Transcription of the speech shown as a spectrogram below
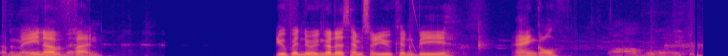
the main event. You've been doing good as him, so you can be Angle. Oh boy.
